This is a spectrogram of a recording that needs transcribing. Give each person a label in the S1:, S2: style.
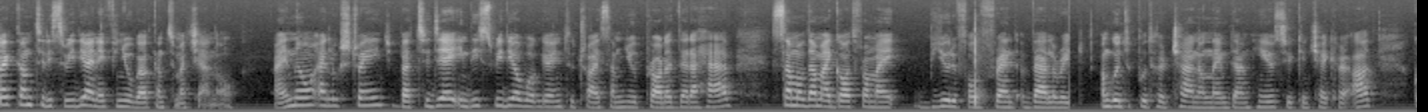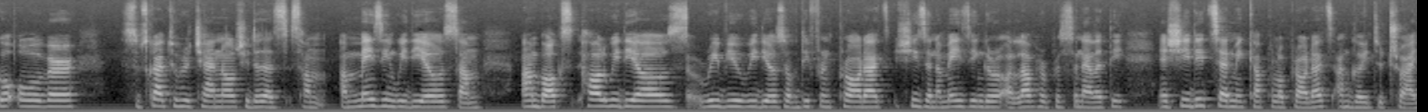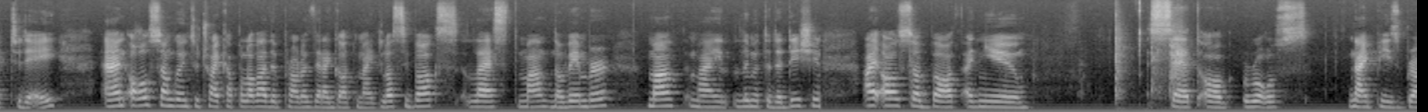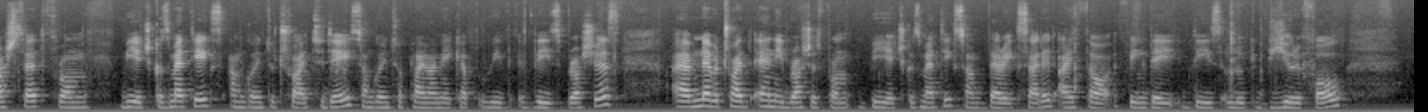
S1: welcome to this video and if you're new, welcome to my channel. I know I look strange, but today in this video we're going to try some new product that I have. Some of them I got from my beautiful friend Valerie. I'm going to put her channel name down here so you can check her out. Go over, subscribe to her channel. She does some amazing videos, some unbox haul videos, review videos of different products. She's an amazing girl. I love her personality and she did send me a couple of products I'm going to try today and also I'm going to try a couple of other products that I got my Glossybox last month November month my limited edition. I also bought a new set of rose 9 piece brush set from BH Cosmetics. I'm going to try today so I'm going to apply my makeup with these brushes. I've never tried any brushes from BH Cosmetics so I'm very excited. I thought think they these look beautiful.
